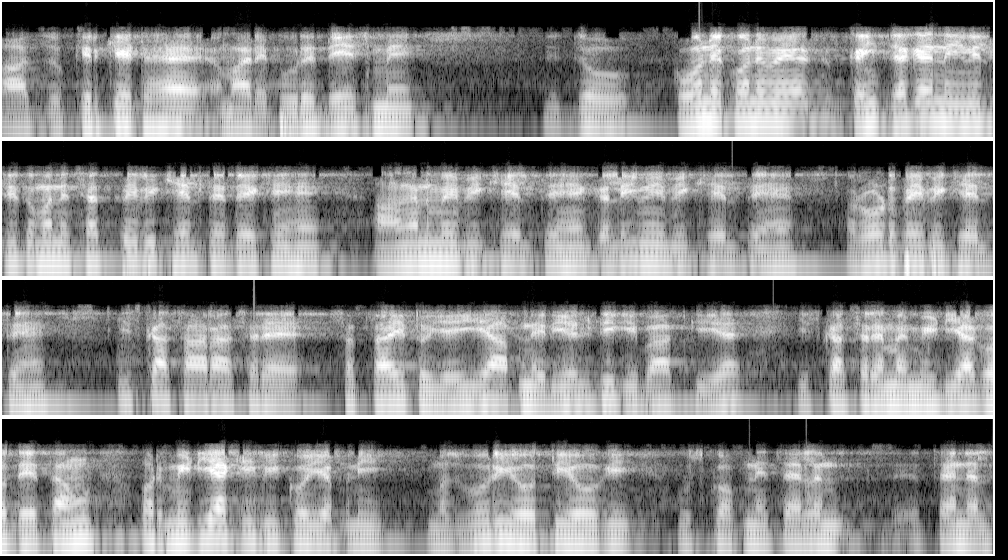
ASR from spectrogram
आज जो क्रिकेट है हमारे पूरे देश में जो कोने कोने में कहीं जगह नहीं मिलती तो मैंने छत पे भी खेलते देखे हैं आँगन में भी खेलते हैं गली में भी खेलते हैं रोड पे भी खेलते हैं। इसका सारा श्रेय सच्चाई तो यही है आपने रियलिटी की बात की है। इसका श्रेय मैं मीडिया को देता हूँ और मीडिया की भी कोई अपनी मजबूरी होती होगी उसको अपने चैनल चैनल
